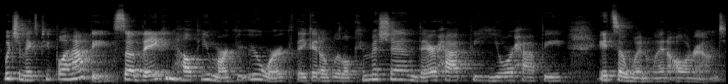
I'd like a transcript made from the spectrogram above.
which makes people happy. So they can help you market your work. They get a little commission, they're happy, you're happy. It's a win win all around.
